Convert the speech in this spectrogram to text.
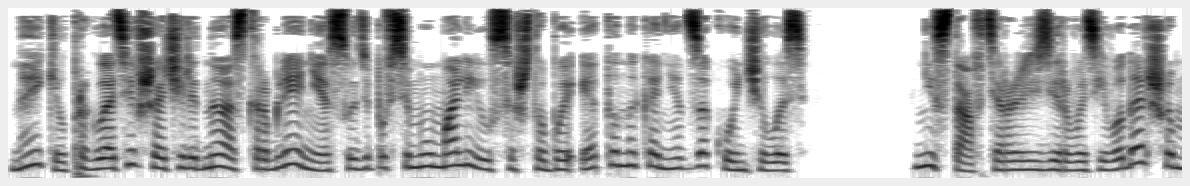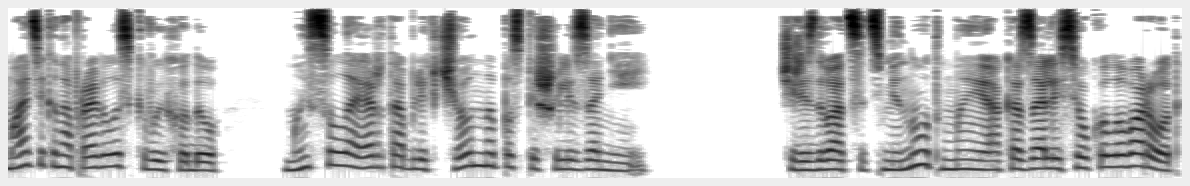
Найкел, проглотивший очередное оскорбление, судя по всему, молился, чтобы это наконец закончилось. Не став терроризировать его дальше, Матика направилась к выходу. Мы с Элаэрто облегченно поспешили за ней. Через двадцать минут мы оказались около ворот,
